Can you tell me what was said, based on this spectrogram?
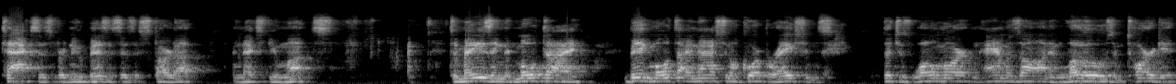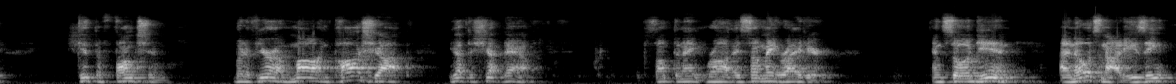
taxes for new businesses that start up in the next few months? It's amazing that multi, big multinational corporations such as Walmart and Amazon and Lowe's and Target get the function. But if you're a ma and pa shop, you have to shut down. Something ain't wrong. Something ain't right here. And so again, I know it's not easy.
